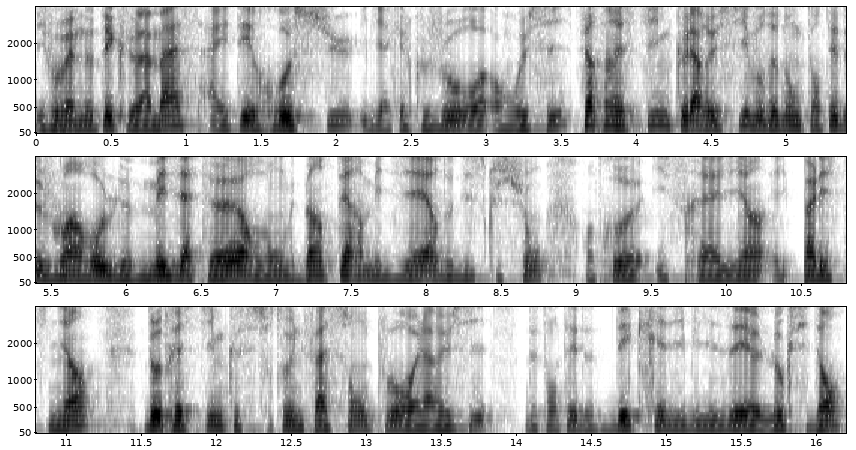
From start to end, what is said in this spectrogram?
il faut même noter que le Hamas a été reçu il y a quelques jours en Russie. Certains estiment que la Russie voudrait donc tenter de jouer un rôle de médiateur, donc d'intermédiaire de discussion entre Israéliens et Palestiniens. D'autres estiment que c'est surtout une façon pour la Russie de tenter de décrédibiliser l'Occident.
